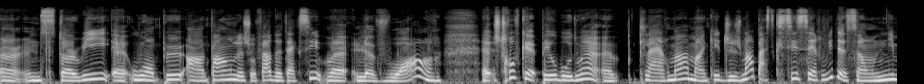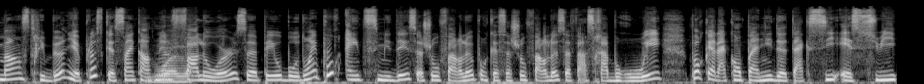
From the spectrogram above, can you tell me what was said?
un, une story euh, où on peut entendre le chauffeur de taxi euh, le voir, euh, je trouve que P.O. Baudouin a clairement manqué de jugement parce qu'il s'est servi de son immense tribune. Il y a plus que 50 000 voilà. followers, P.O. Baudouin, pour intimider ce chauffeur-là, pour que ce chauffeur-là se fasse rabrouer, pour que la compagnie de taxi essuie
